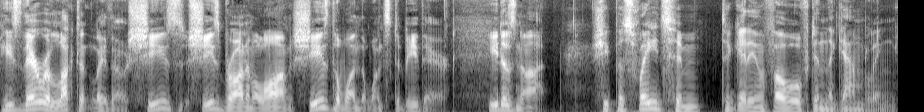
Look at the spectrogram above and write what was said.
He's there reluctantly though. She's she's brought him along. She's the one that wants to be there. He does not. She persuades him to get involved in the gambling,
